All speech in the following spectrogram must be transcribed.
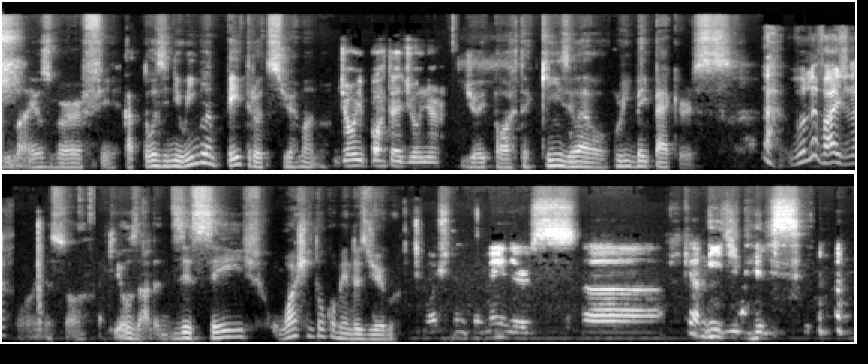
Miles Murphy. 14, New England Patriots, Germano. Joey Porter Jr. Joey Porter. 15, Léo. Green Bay Packers. Ah, vou levar, né? Olha só. Aqui é ousada. 16, Washington Commanders, Diego. Washington Commanders. ah, o que, que é a need deles?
